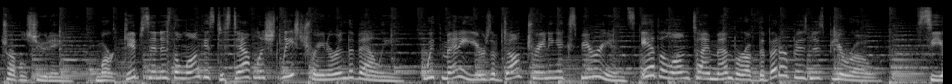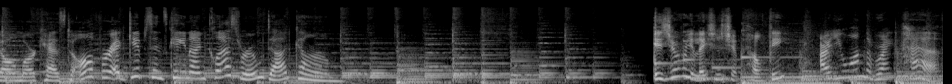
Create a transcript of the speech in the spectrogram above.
troubleshooting. Mark Gibson is the longest established leash trainer in the Valley, with many years of dog training experience and a longtime member of the Better Business Bureau. See all Mark has to offer at Gibson'sCanineClassroom.com. Is your relationship healthy? Are you on the right path?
